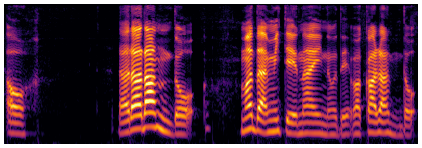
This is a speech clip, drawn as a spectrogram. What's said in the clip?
あララランド。まだ見てないのでわからんど。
